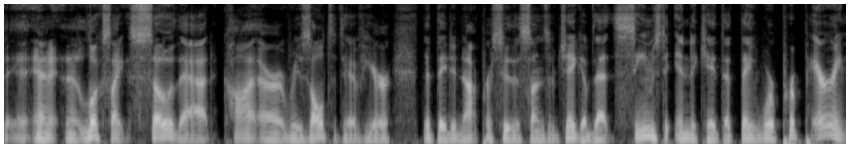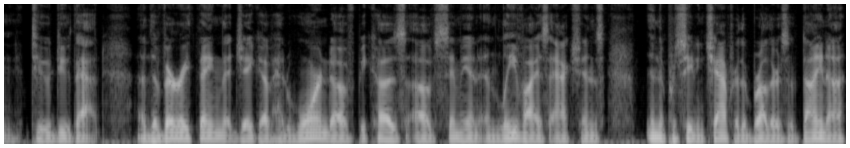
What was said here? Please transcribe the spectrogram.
and it, and it, looks like so that con, or resultative here that they did not pursue the sons of Jacob. That seems to indicate that they were preparing to do that. Uh, the very thing that Jacob had warned of because of Simeon and Levi's actions in the preceding chapter, the brothers of Dinah.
